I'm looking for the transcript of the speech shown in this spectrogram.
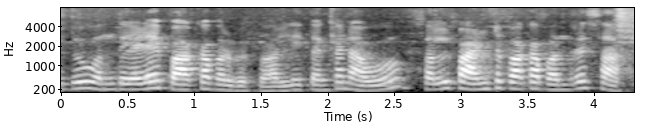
ಇದು ಒಂದು ಎಳೆ ಪಾಕ ಬರಬೇಕು. ಅಲ್ಲಿ ತನಕ ನಾವು ಸ್ವಲ್ಪ ಅಂಟು ಪಾಕ ಬಂದರೆ ಸಾಕು.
